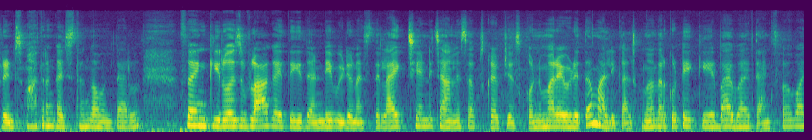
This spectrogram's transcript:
ఫ్రెండ్స్ మాత్రం ఖచ్చితంగా ఉంటారు. సో ఇంక ఈరోజు బ్లాగ్ అయితే ఇదండి. వీడియో నచ్చితే లైక్ చేయండి ఛానల్ని సబ్స్క్రైబ్ చేసుకోండి. మరో వీడియోతో మళ్ళీ కలుసుకుందాం. అందరికీ take care bye bye thanks for watching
